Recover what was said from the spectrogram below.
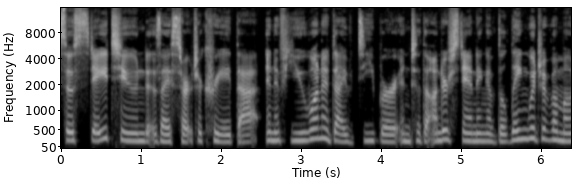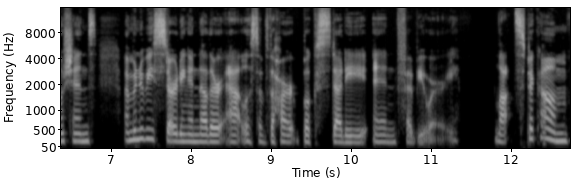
So stay tuned as I start to create that. And if you want to dive deeper into the understanding of the language of emotions, I'm going to be starting another Atlas of the Heart book study in February. Lots to come.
